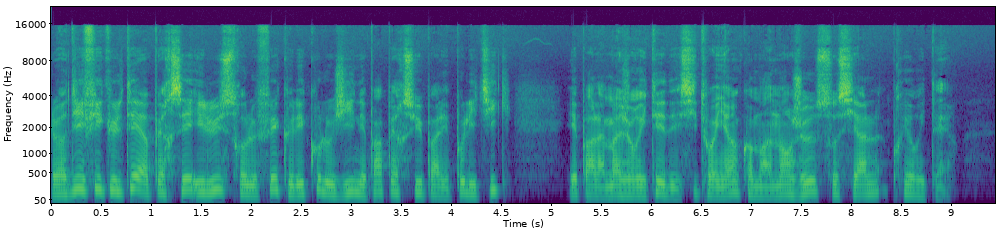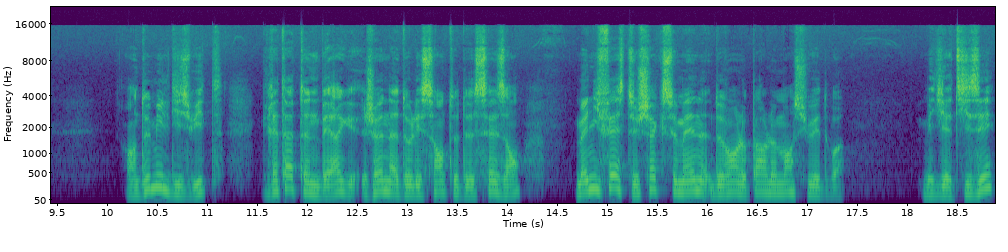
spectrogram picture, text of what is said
leur difficulté à percer illustre le fait que l'écologie n'est pas perçue par les politiques et par la majorité des citoyens comme un enjeu social prioritaire. En 2018, Greta Thunberg, jeune adolescente de 16 ans, manifeste chaque semaine devant le Parlement suédois. Médiatisée,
